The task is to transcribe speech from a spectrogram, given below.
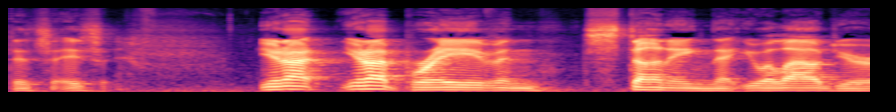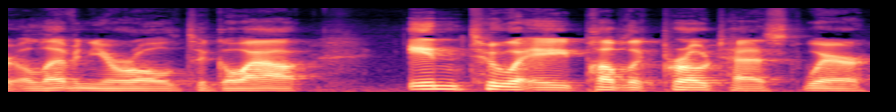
It's, it's, you're not you're not brave and stunning that you allowed your 11 year old to go out into a public protest where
